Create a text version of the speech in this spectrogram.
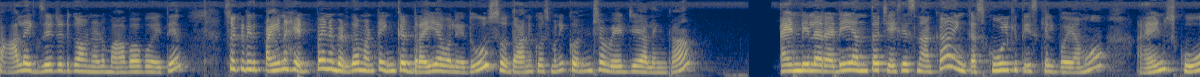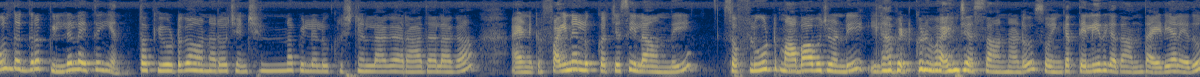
చాలా ఎగ్జైటెడ్గా ఉన్నాడు మా బాబు అయితే. సో ఇక్కడ ఇది పైన హెడ్ పైన పెడదామంటే ఇంకా డ్రై అవ్వలేదు. సో దానికోసమని కొంచెం వెయిట్ చేయాలి ఇంకా. అండ్ ఇలా రెడీ అంతా చేసేసినాక ఇంకా స్కూల్కి తీసుకెళ్ళిపోయాము. అండ్ స్కూల్ దగ్గర పిల్లలు అయితే ఎంత క్యూట్గా ఉన్నారో చిన్న చిన్న పిల్లలు కృష్ణులాగా రాధాలాగా. అండ్ ఇక్కడ ఫైనల్ లుక్ వచ్చేసి ఇలా ఉంది. సో ఫ్లూట్ మా బాబు చూడండి ఇలా పెట్టుకుని వైన్ చేస్తా ఉన్నాడు. సో ఇంకా తెలియదు కదా అంత ఐడియా లేదు.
